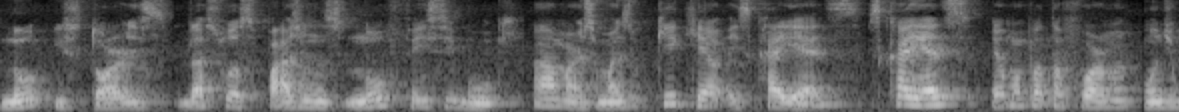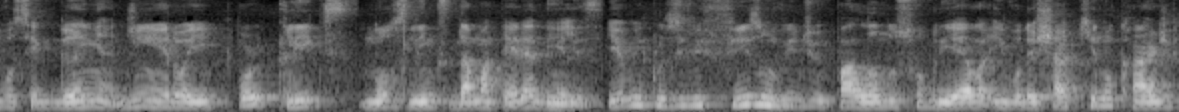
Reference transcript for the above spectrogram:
no Stories das suas páginas no Facebook. Ah, Márcio, mas o que é Sky Ads? Sky Ads é uma plataforma onde você ganha dinheiro aí por cliques nos links da matéria deles. Eu inclusive fiz um vídeo falando sobre ela e vou deixar aqui no card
